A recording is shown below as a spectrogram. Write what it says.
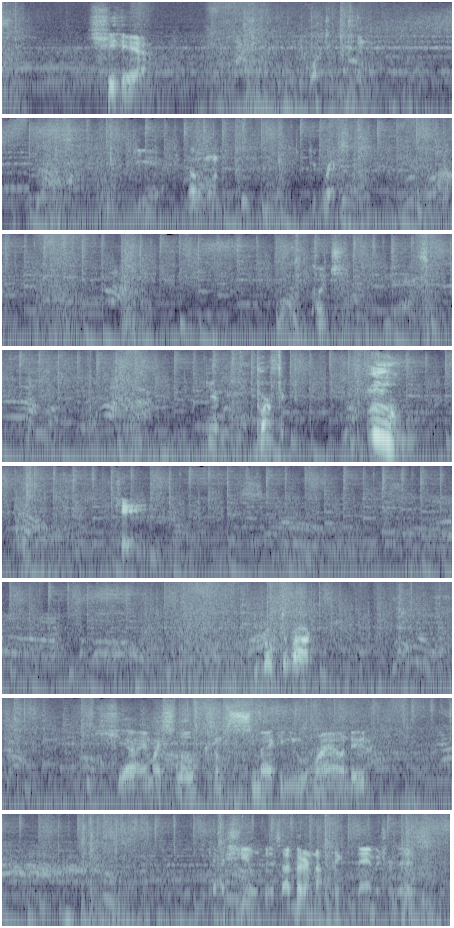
Yeah. Blocked again. Yeah. Another one. Get wrecked. Punch. You axe. Perfect. Ooh. Okay. You broke the rock. Yeah, am I slow? Cause I'm smacking you around, dude. Okay, I shield this. I better not take the damage for this.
